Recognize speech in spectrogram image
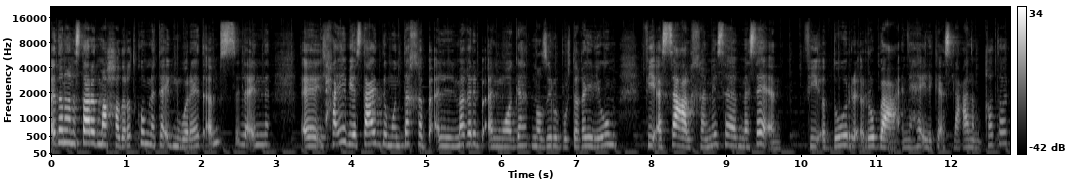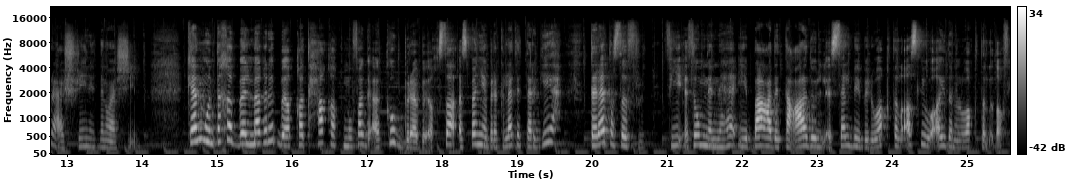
أيضا هنستعرض مع حضراتكم نتائج مباريات أمس لأن الحقيقة بيستعد منتخب المغرب لمواجهه نظيره البرتغالي اليوم في الساعة الخامسة مساء في الدور ربع النهائي لكأس العالم قطر 2022 كان منتخب المغرب قد حقق مفاجأة كبرى بإقصاء أسبانيا بركلات الترجيح 3-0 في ثمن النهائي بعد التعادل السلبي بالوقت الأصلي وأيضا الوقت الإضافي.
